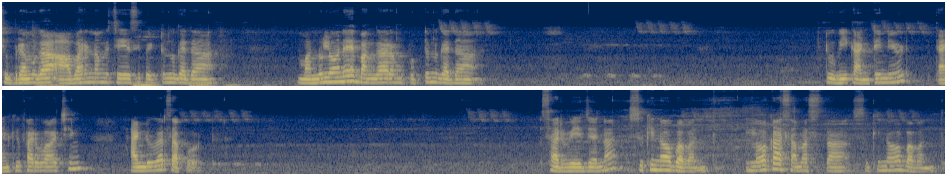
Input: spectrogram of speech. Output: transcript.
శుభ్రముగా ఆభరణములు చేసి పెట్టును గదా. మన్నులోనే బంగారం పుట్టును గదా. To be continued. Thank you for watching and your support. సర్వే జన సుఖినో భవంతు. లోక సమస్త సుఖినో భవంతు.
